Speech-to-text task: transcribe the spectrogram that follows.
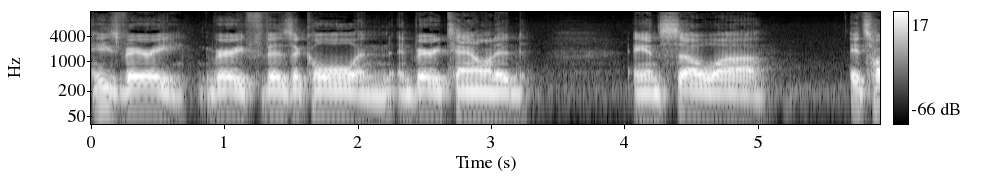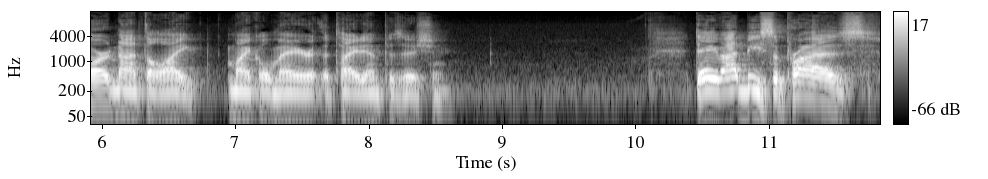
he's very very physical and, and very talented, and so uh, it's hard not to like Michael Mayer at the tight end position. Dave, I'd be surprised.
